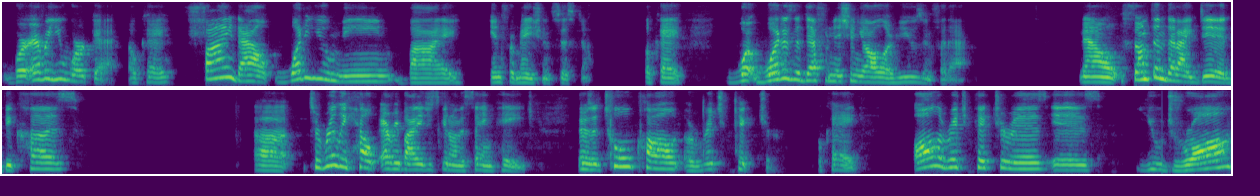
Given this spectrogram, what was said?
wherever you work at, okay, find out what do you mean by information system? Okay. What what is the definition y'all are using for that? Now, something that I did because uh, to really help everybody just get on the same page, there's a tool called a rich picture. Okay. All a rich picture is, is you draw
